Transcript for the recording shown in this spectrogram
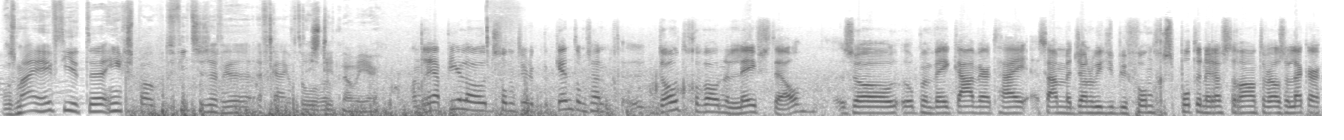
Volgens mij heeft hij het eh, ingesproken op de fiets, dus even, eh, even kijken of het Wat is horen. dit nou weer? Andrea Pirlo stond natuurlijk bekend om zijn eh, doodgewone leefstijl. Zo op een WK werd hij samen met Gianluigi Buffon gespot in een restaurant... terwijl ze lekker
